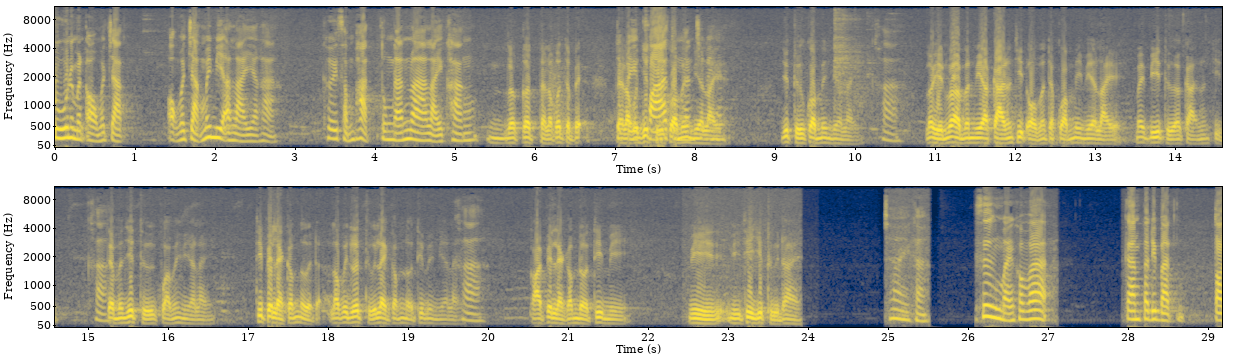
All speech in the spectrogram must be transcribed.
รู้เนี่ยมันออกมาจากออกมาจากไม่มีอะไรอะค่ะ เคยสัมผัสตรงนั้นมาหลายครั้งอืมแล้วก็แต่เราก็จะไป แต่เราก็ยึดถือความไม่มีอะไรคว้าตรงนั้นใช่ไหมยึดถือความไม่มีอะไรค่ะเราเห็นว่ามันมีอาการของจิตออกมาจากความไม่มีอะไร ไม่ยึดถืออาการของจิตค่ะแต่มันยึดถือความไม่มีอะไร ที่เป็นแหล่งกำเนิดอะเราไปยึดถือแหล่งกำเนิดที่ไม่มีอะไรค่ะกลายเป็นแหล่งกำเนิดที่มีมีมีที่ยึดถือได้ ใช่ค่ะ ซึ่งหมายความว่าการปฏิบัติต่อ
